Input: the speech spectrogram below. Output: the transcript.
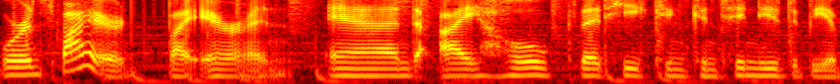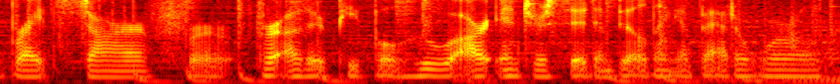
were inspired by Aaron. And I hope that he can continue to be a bright star for, for other people who are interested in building a better world.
